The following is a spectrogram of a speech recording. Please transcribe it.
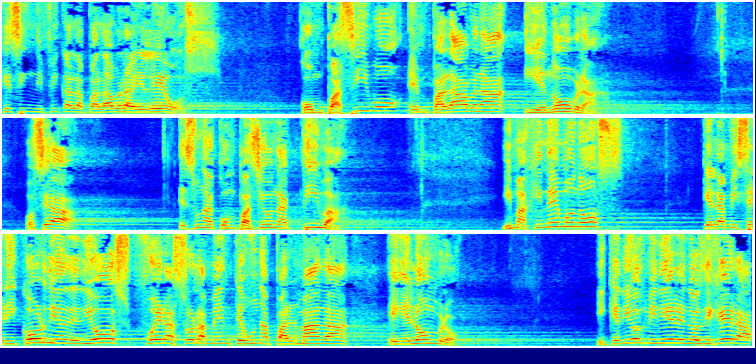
¿Qué significa la palabra eleos? Compasivo en palabra y en obra. O sea, es una compasión activa. Imaginémonos que la misericordia de Dios fuera solamente una palmada en el hombro y que Dios viniera y nos dijera,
